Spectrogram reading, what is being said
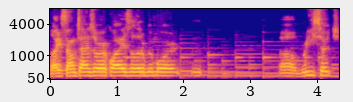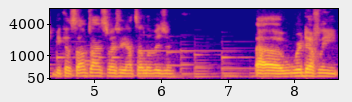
like sometimes it requires a little bit more uh, research because sometimes, especially on television, uh, we're definitely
